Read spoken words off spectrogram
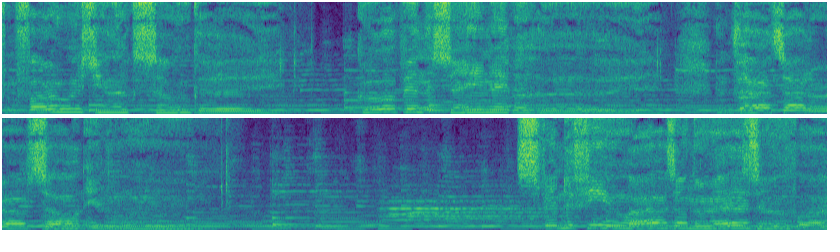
From far away, she looks so good. Grew up in the same neighborhood, and that's how to rub salt in the wound. Spend a few hours on the reservoir,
